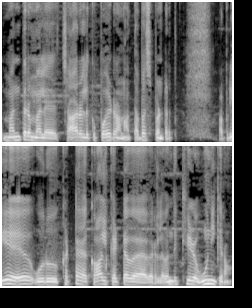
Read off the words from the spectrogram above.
மந்திரம் மேலே சாரலுக்கு போயிடுறான் நான் தபஸ் பண்றது. அப்படியே ஒரு கட்டை கால் கெட்ட விரலை வந்து கீழே ஊனிக்கிறான்.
